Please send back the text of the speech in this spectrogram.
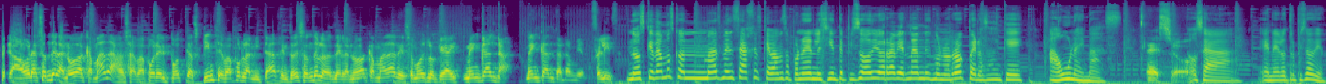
Pero ahora son de la nueva camada, o sea, va por el podcast 15, va por la mitad. Entonces son de, los de la nueva camada de Somos lo que hay. Me encanta, me encanta también. Feliz. Nos quedamos con más mensajes que vamos a poner en el siguiente episodio. Ravi Hernández, Monorock, pero ¿saben qué? Aún hay más. Eso. O sea, en el otro episodio.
